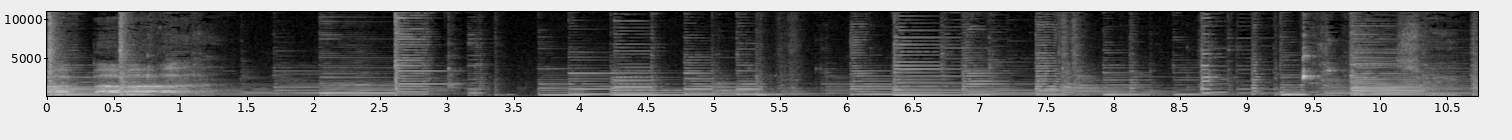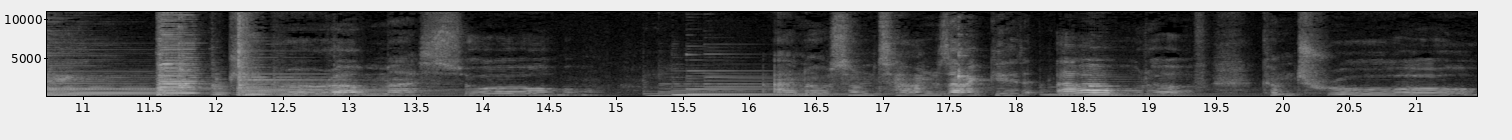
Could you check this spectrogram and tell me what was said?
ba ba. Sometimes I get out of control,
